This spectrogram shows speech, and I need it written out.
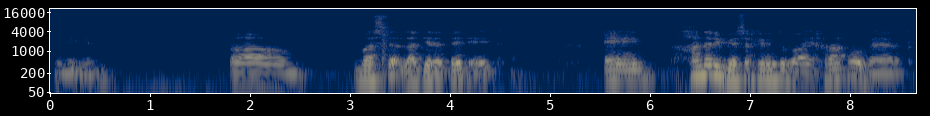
nommer 1. Ehm um, maar laat jy dit net het en gaan na die besighede toe waar jy graag wil werk,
